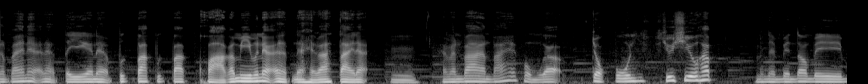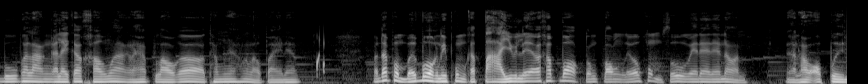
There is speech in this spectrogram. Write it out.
กันไปเนี่ยเนี่ยตีกันเนี่ยปึ๊กปักปึ๊กปักขวาก็มีมั้งเนี่ยเออเนี่ยเห็นปะตายเนี่ยอืมให้มันบ้ากันไปผมก็จกปูนชิวๆครับไม่จำเป็นต้องไปบูพลังอะไรกับเขามากนะครับ เราก็ทำงานของเราไปนะครับเพราะถ้าผมไปบวกนี่ผมก็ตายอยู่แล้วครับ บอกตรงๆเลยว่าผมสู้ไม่ได้แน่นอนเดี๋ยวเราเอาปืน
